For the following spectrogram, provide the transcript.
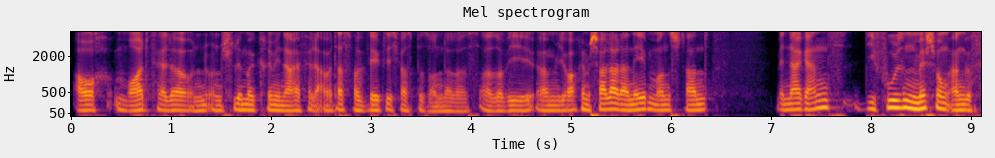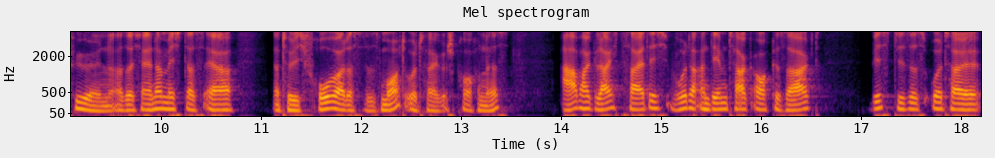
auch Mordfälle und, und schlimme Kriminalfälle, aber das war wirklich was Besonderes. Also wie ähm, Joachim Schaller da neben uns stand, mit einer ganz diffusen Mischung an Gefühlen. Also ich erinnere mich, dass er natürlich froh war, dass das Mordurteil gesprochen ist, aber gleichzeitig wurde an dem Tag auch gesagt, bis dieses Urteil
